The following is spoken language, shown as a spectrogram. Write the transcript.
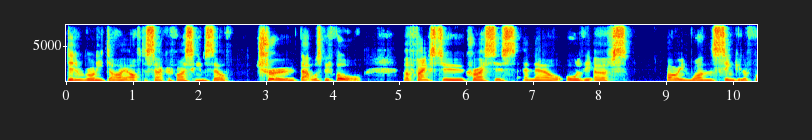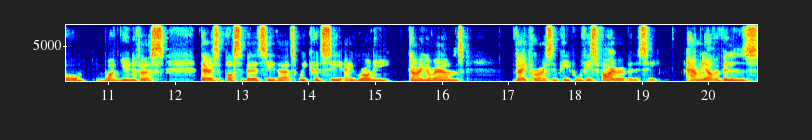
Didn't Ronnie die after sacrificing himself? True, that was before. But thanks to Crisis and now all of the Earths are in one singular form, in one universe, there is a possibility that we could see a Ronnie going around vaporizing people with his fire ability. How many other villains,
